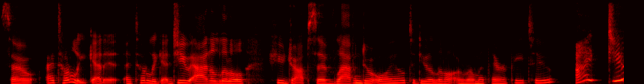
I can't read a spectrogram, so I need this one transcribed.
So I totally get it. I totally get. It. Do you add a little few drops of lavender oil to do a little aromatherapy too? I do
